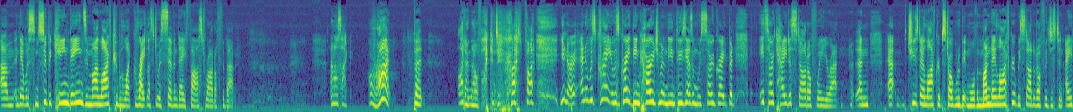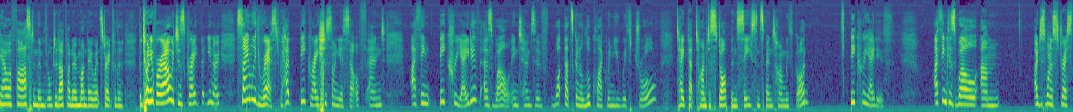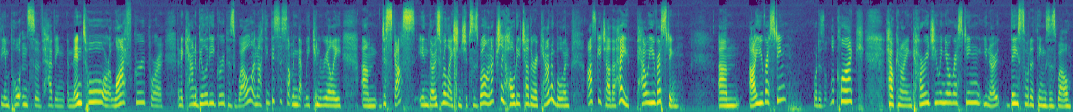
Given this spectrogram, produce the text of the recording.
Um, and there were some super keen beans in my life group who were like, great, let's do a seven day fast right off the bat. And I was like, all right, but I don't know if I can do that, but you know, and it was great. It was great. The encouragement and the enthusiasm was so great, but it's okay to start off where you're at. And uh, Tuesday Life Group struggled a bit more than Monday Life Group. We started off with just an eight hour fast and then built it up. I know Monday went straight for the, the 24 hour, which is great, but you know, same with rest. Be gracious on yourself and I think be creative as well in terms of what that's going to look like when you withdraw. Take that time to stop and cease and spend time with God be creative. I think as well, um, I just want to stress the importance of having a mentor or a life group or a, an accountability group as well. And I think this is something that we can really um, discuss in those relationships as well and actually hold each other accountable and ask each other, hey, how are you resting? Um, are you resting? What does it look like? How can I encourage you in your resting? You know, these sort of things as well.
